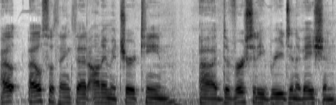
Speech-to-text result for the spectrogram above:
I, I also think that on a mature team, uh, diversity breeds innovation,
